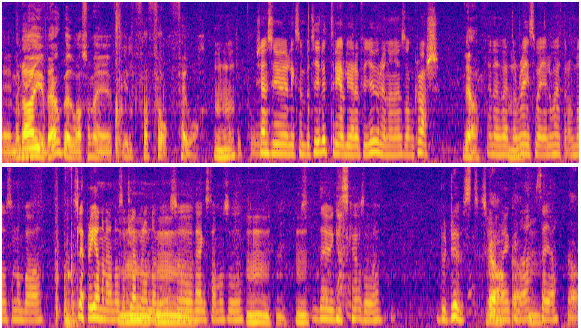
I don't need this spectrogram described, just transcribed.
Eh, men där är ju vågburar som är för, för, får. Uppe på- Känns ju liksom betydligt trevligare för djuren än en sån crush. Ja, Eller vad heter de? Mm. Raceway eller vad heter de? De som de bara släpper igenom en och så Mm, klämmer de dem i och så mm. vägs de och så. Mm. Mm. Mm. Det är ju ganska så burdust skulle Ja, man ju ja. kunna Mm. säga. ja.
